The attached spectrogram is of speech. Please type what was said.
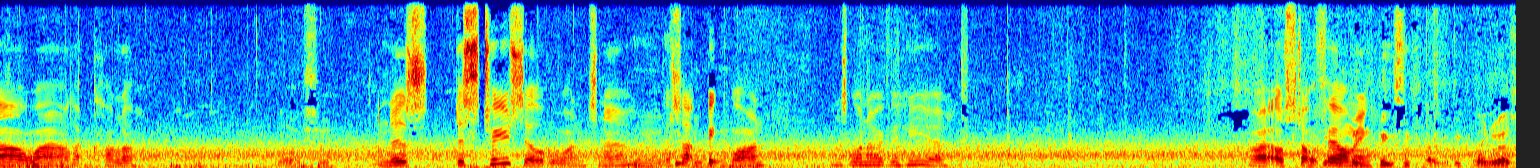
Oh wow, that colour. Nice, yeah. And there's there's two silver ones now. Yeah, there's that big- big one. There's one over here. Right, I'll stop get filming. a big piece of cake. A big, I wonder who has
